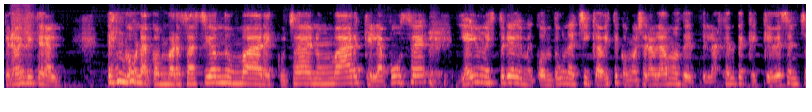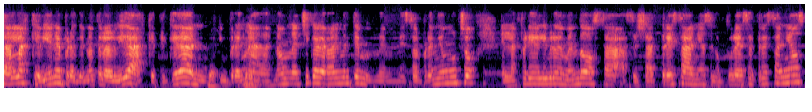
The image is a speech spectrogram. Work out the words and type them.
Pero es literal. tengo una conversación de un bar, escuchada en un bar, que la puse, y hay una historia que me contó una chica, viste, como ayer hablábamos de, de la gente que, que ves en charlas que viene, pero que no te la olvidas, que te quedan impregnadas, ¿no? Una chica que realmente me, me sorprendió mucho en la Feria del Libro de Mendoza, hace ya tres años, en octubre de hace tres años,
